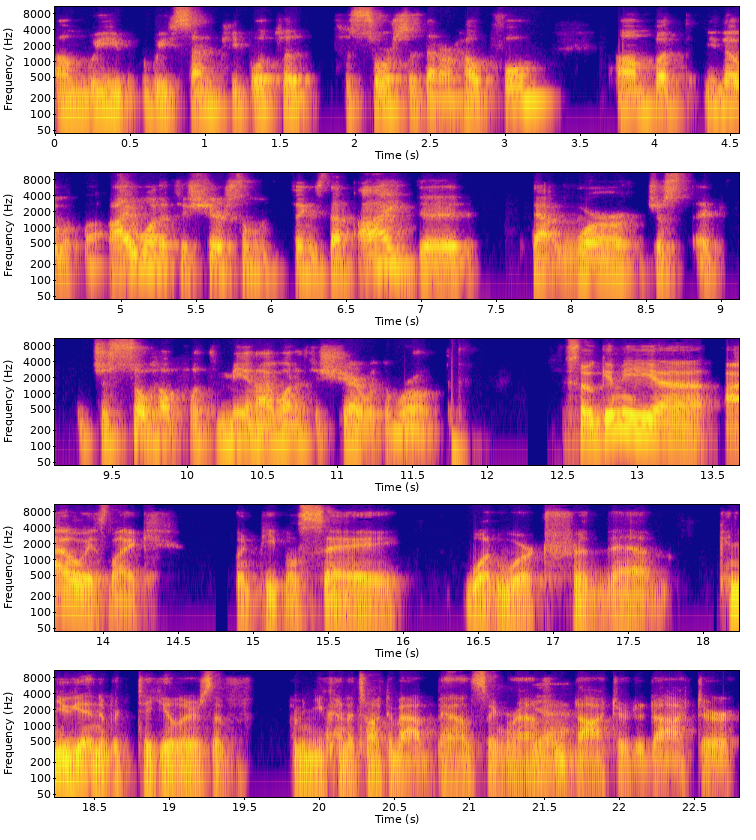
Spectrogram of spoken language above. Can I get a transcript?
Um, we we send people to, to sources that are helpful. Um, but you know, I wanted to share some things that I did that were just just so helpful to me, and I wanted to share with the world. So give me, uh, I always like when people say what worked for them. Can you get into particulars of, I mean, you kind of talked about bouncing around yeah. from doctor to doctor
